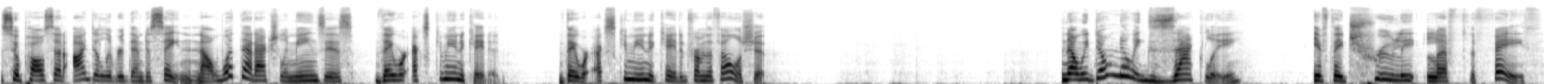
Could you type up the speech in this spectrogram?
so Paul said, I delivered them to Satan. Now, what that actually means is they were excommunicated. They were excommunicated from the fellowship. Now, we don't know exactly if they truly left the faith,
